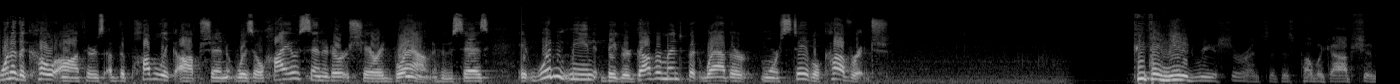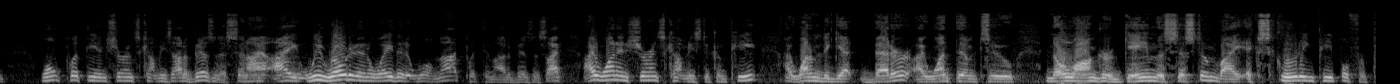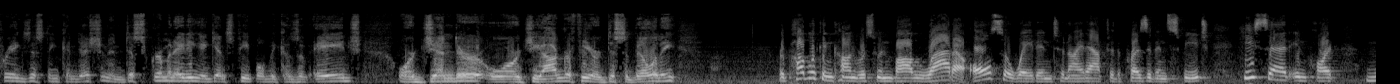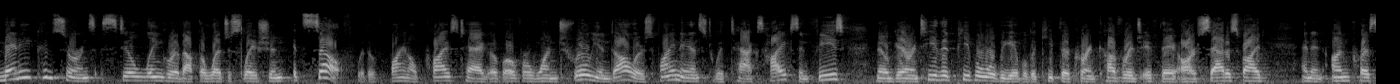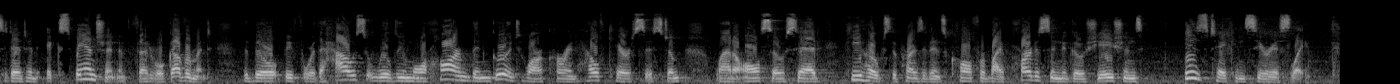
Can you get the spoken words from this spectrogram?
One of the co-authors of the public option was Ohio Senator Sherrod Brown, who says it wouldn't mean bigger government, but rather more stable coverage. People needed reassurance that this public option won't put the insurance companies out of business. And I, I, we wrote it in a way that it will not put them out of business. I, I want insurance companies to compete. I want them to get better. I want them to no longer game the system by excluding people for pre-existing condition and discriminating against people because of age or gender or geography or disability. Republican Congressman Bob Latta also weighed in tonight after the president's speech. He said, in part, many concerns still linger about the legislation itself, with a final price tag of over $1 trillion financed with tax hikes and fees, no guarantee that people will be able to keep their current coverage if they are satisfied, and an unprecedented expansion of federal government. The bill before the House will do more harm than good to our current health care system. Latta also said he hopes the president's call for bipartisan negotiations is taken seriously.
